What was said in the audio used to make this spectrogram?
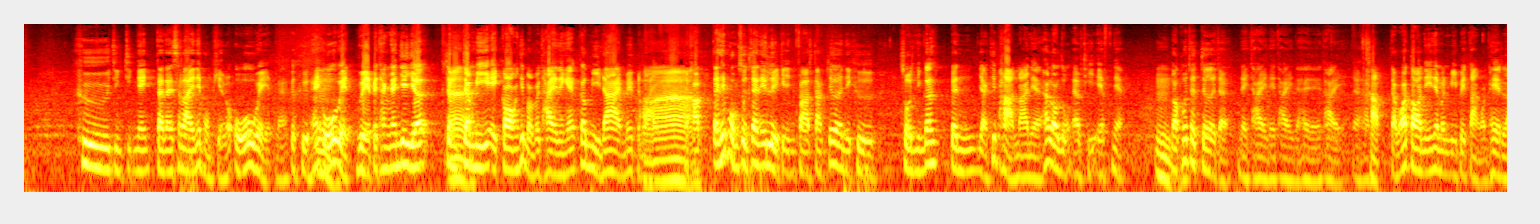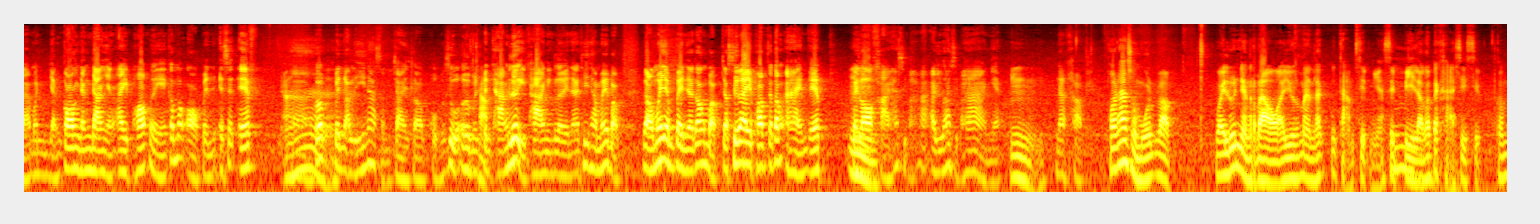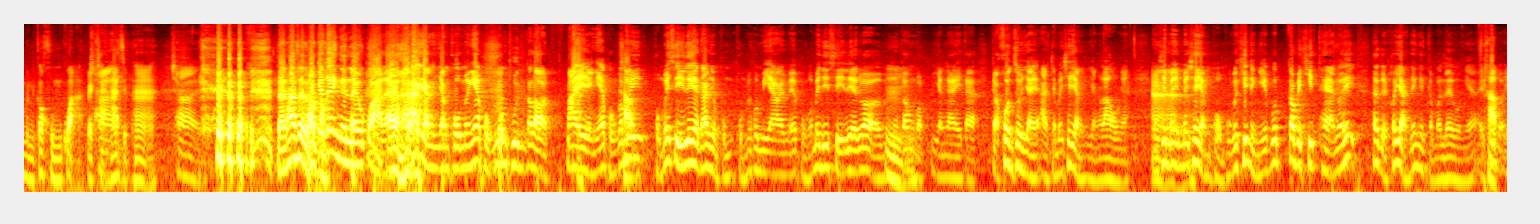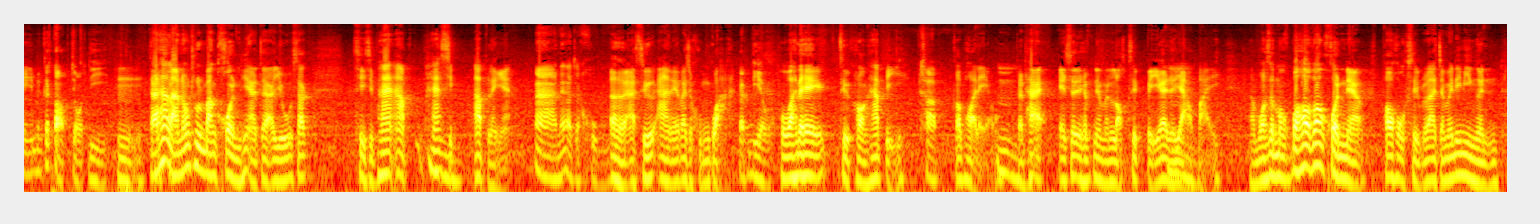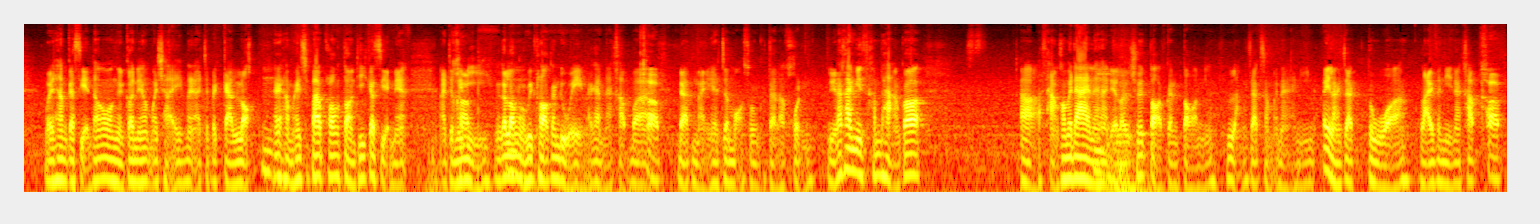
คือจริงๆในแต่ในสไลด์นี่ผมเขียนว่า overweight นะก็คือให้อืม overweight เวทไปทางนั้นเยอะๆ จะอ่าจะมีไอกองที่แบบไปไทยอะไรเงี้ยก็มีได้ไม่เป็นไรอ่านนะครับแต่ที่ผมสนใจใน lead กับ infrastructure นี่คือ ส่วนหนึ่งก็เป็นอย่างที่ผ่านมาเนี่ยถ้าเราลง LTF เนี่ยอืมเราก็จะเจอแต่ในไทยในไทยในไทยในไทยนะคครัรับแต่ว่าตอนนี้เนี่ยมันมีไปต่างประเทศแล้วมันอย่างกองดังๆอย่าง iPop อะไรเงี้ยก็มาออกเป็น S F อ่า ก็เป็นอะไรที่น่าสนใจสำหรับผมรู้สึกว่าเออมันครับเป็นทางเลือกอีกทางหนึ่งเลยนะ ที่ทำให้แบบเราไม่จำเป็นจะต้องแบบจะซื้อ iPop จะต้อง IMF ไปรอขาย55อายุ55อย่างเงี้ยอืมนะครับ เพราะถ้าสมมุติแบบ วัยรุ่นอย่างเราอายุประมาณสักสามสิบเนี้ยสิบอืมปีเราก็ไปขายสี่สิบก็มันก็คุ้มกว่าไปขายใช่ห้าสิบห้าใช่ แต่ถ้าสำหรัมับนก็ได้เงินเร็วกว่าแหล้วแต่ถ้าอย่างอย่างผมอย่างเงี้ยผมลงทุนตลอดไปอย่างเงี้ยผมก็ครับไม่ผมไม่ซีเรียสนะอย่างผมผมเป็นคนมี IMF ผมก็ไม่ได้ซีเรียสว่าเออมันอืจะมต้องแบบยังไง แต่แต่คนส่วนใหญ่อาจจะไม่ใช่อย่างอย่างเราไงไม่ใช่อ่าไม่ไม่ใช่อย่างผมผมก็คิดอย่างงี้ปุ๊บก็ไปคิดแทนว่าเฮ้ยถ้าเกิดเขาอยากได้เงินกลับมาเร็วอย่างเงี้ยไอ้พครัวบกไอ้นี้มันก็ตอบโจทย์ดีอืมแต่ถ้าหลานน้องทุนบางคนที่อาจจะอายุสัก45อัพ50อัพอะไรเงี้ย อ่านั่นอาจจะคุ้มเอออาจซื้อ RF อาจจะคุ้มกว่าแบบเดียว เพราะว่าได้ถือครอง 5 ปีครับก็พอแล้วอืมแต่ถ้า S F เนี่ยมันล็อก 10 ปีก็อาจจะยาวไปแต่บอสมองเพราะว่าบางคนเนี่ยพอ 60แล้วอาจจะไม่ได้มีเงินไว้ทำเกษียณต้องเอาเงินก้อนนี้มาใช้ มันอาจจะเป็นการล็อกให้ทำให้สภาพคล่องตอนที่เกษียณเนี่ยอาจจะไม่มีมันก็ลองลองวิเคราะห์กันดูเองแล้วกันนะครับ ว่าครับแบบไหนจะเหมาะสมกับแต่ละคน หรือถ้าใครมีคำถามก็อ่า ถามเข้าไม่ได้นะฮะ เดี๋ยวเราจะช่วยตอบกันตอนหลังจากสัมมนานี้ไอ้ยหลังจากตัวไลฟ์วันนี้นะครับครับ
